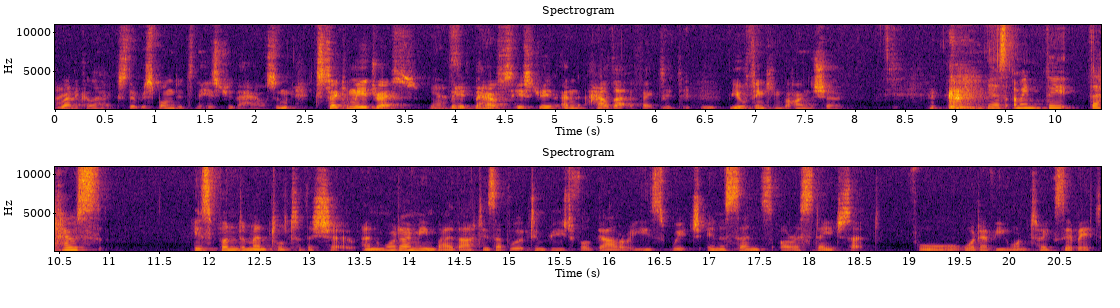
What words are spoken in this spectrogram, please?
Radical Acts that responded to the history of the house. And so, can we address yes. the, the, house's history and, and how that affected your thinking behind the show? yes, I mean the the house is fundamental to the show, and what I mean by that is I've worked in beautiful galleries, which in a sense are a stage set for whatever you want to exhibit.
